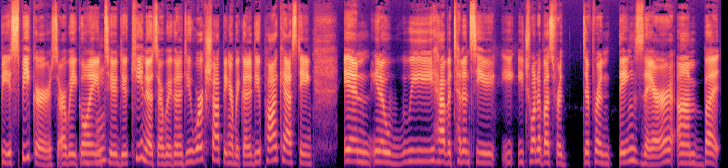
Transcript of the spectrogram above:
be speakers? Are we going mm-hmm. to do keynotes? Are we going to do workshopping? Are we going to do podcasting? And you know, we have a tendency each one of us for different things there. Um, but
